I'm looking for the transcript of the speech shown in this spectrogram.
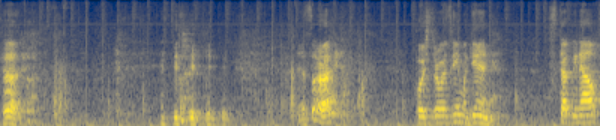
Good. It's all right. Push through it, team. Again, stepping out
